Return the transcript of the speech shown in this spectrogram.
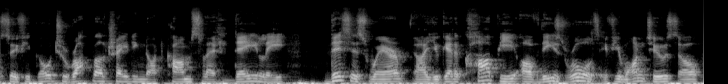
So if you go to rockwelltrading.com slash daily, this is where uh, you get a copy of these rules if you want to. So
